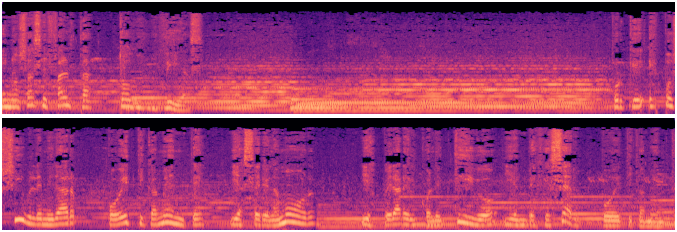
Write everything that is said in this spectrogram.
Y nos hace falta todos los días. Porque es posible mirar poéticamente y hacer el amor y esperar el colectivo y envejecer poéticamente.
